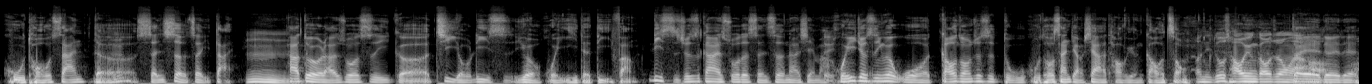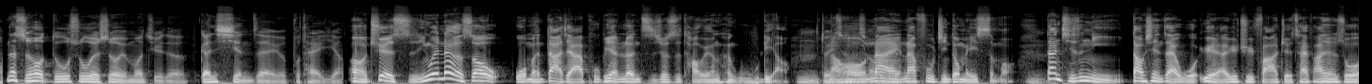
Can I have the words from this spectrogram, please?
虎头山的神社这一带，嗯，它对我来说是一个既有历史又有回忆的地方。历史就是刚才说的神社那些嘛，回忆就是因为我高中就是读虎头山脚下的桃园高中哦，你读桃园高中啊？对对对，那时候读书的时候有没有觉得跟现在有不太一样？哦，确实，因为那个时候我们大家。普遍认知就是桃园很无聊，嗯，对，然后那那附近都没什么，但其实你到现在，我越来越去发掘，才发现说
